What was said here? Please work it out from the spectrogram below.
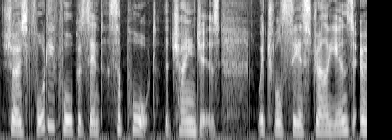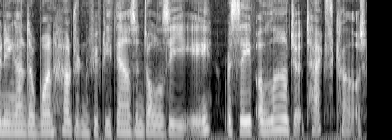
shows 44% support the changes, which will see Australians earning under $150,000 a year receive a larger tax cut.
